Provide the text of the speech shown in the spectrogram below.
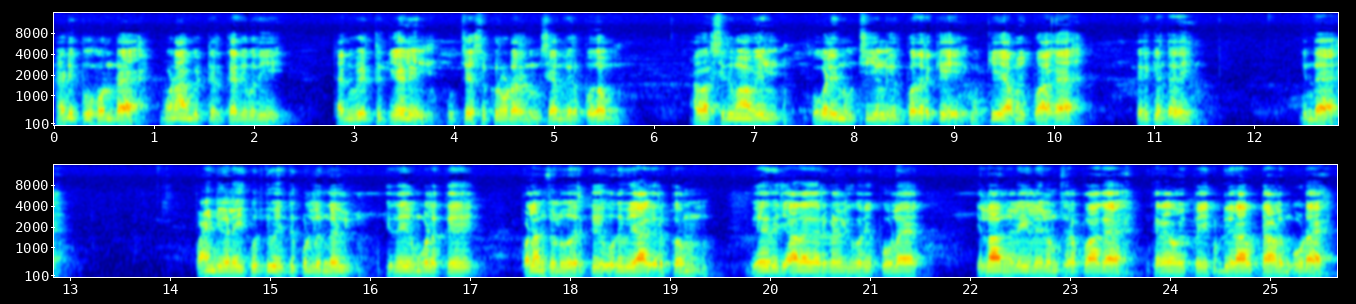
நடிப்பு கொண்ட மூணாம் வீட்டிற்கு அதிபதி தன் வீட்டுக்கு ஏழில் உச்ச சுக்கரனுடன் சேர்ந்திருப்பதும் அவர் சினிமாவில் புகழின் உச்சியில் இருப்பதற்கு முக்கிய அமைப்பாக இருக்கின்றது. இந்த பாயிண்டுகளை குறித்து வைத்துக் கொள்ளுங்கள். இதை உங்களுக்கு பலன் சொல்வதற்கு உதவியாக இருக்கும். வேறு ஜாதகர்கள் இவரைப் போல எல்லா நிலைகளிலும் சிறப்பாக கிரக அமைப்பை கொண்டிராவிட்டாலும் கூட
